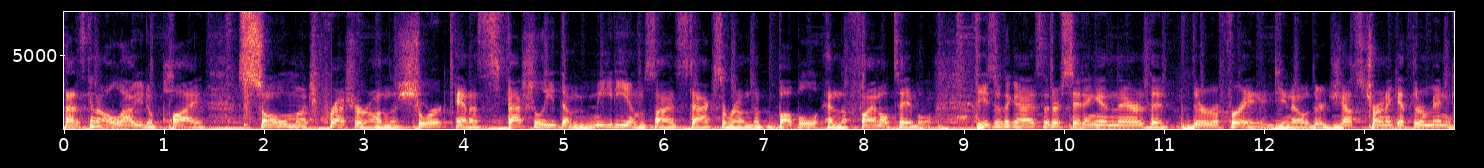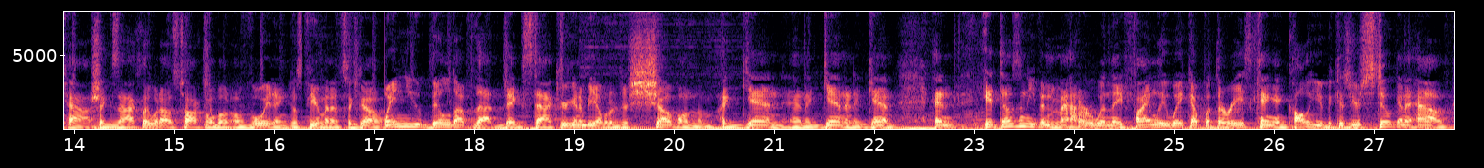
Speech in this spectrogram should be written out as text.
that is going to allow you to apply so much pressure on the short and especially the medium sized stacks around the bubble and the final table. These are the guys that are sitting in there that they're afraid you know? They're just trying to get their min cash, exactly what I was talking about avoiding just a few minutes ago. When you build up that big stack, you're gonna be able to just shove on them again and again and again. And it doesn't even matter when they finally wake up with their ace king and call you because you're still gonna have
